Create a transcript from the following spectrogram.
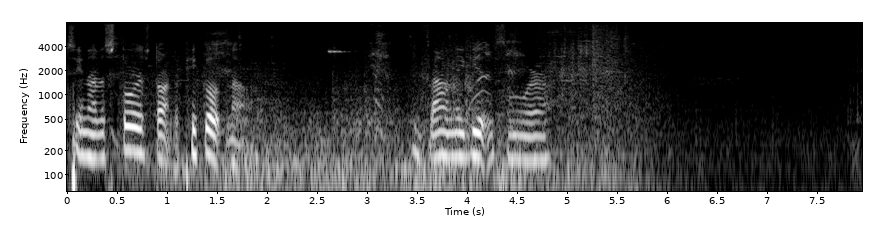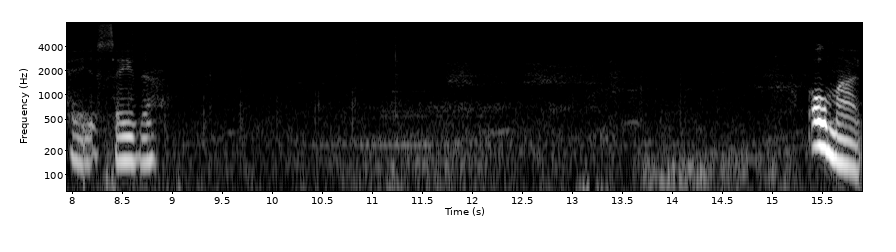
See now the store is starting to pick up now. You finally getting somewhere. Okay, it's saving. Oh my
